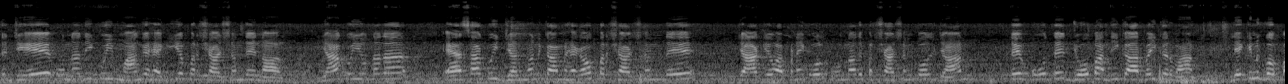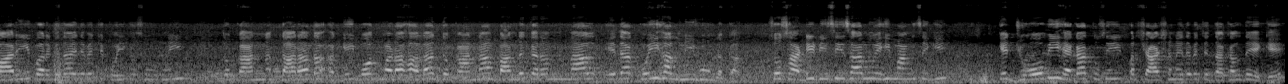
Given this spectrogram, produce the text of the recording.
ਤੇ ਜੇ ਉਹਨਾਂ ਦੀ ਕੋਈ ਮੰਗ ਹੈਗੀ ਆ ਪ੍ਰਸ਼ਾਸਨ ਦੇ ਨਾਲ, ਜਾਂ ਕੋਈ ਉਹਨਾਂ ਦਾ ਐਸਾ ਕੋਈ ਜਨਮਨ ਕੰਮ ਹੈਗਾ, ਉਹ ਪ੍ਰਸ਼ਾਸਨ ਦੇ ਜਾ ਕੇ ਉਹ ਆਪਣੇ ਕੋਲ, ਉਹਨਾਂ ਦੇ ਪ੍ਰਸ਼ਾਸਨ ਕੋਲ ਜਾਣ ਤੇ ਉਹ ਤੇ ਜੋ ਬੰਦੀ ਕਾਰਵਾਈ ਕਰਵਾਉਣ। ਲੇਕਿਨ ਵਪਾਰੀ ਵਰਗ ਦਾ ਇਹਦੇ ਵਿੱਚ ਕੋਈ ਕਸੂਰ ਨਹੀਂ ਦੁਕਾਨਦਾਰਾਂ ਦਾ ਅੱਗੇ ਹੀ ਬਹੁਤ ਮਾੜਾ ਹਾਲ ਆ। ਦੁਕਾਨਾਂ ਬੰਦ ਕਰਨ ਨਾਲ ਇਹਦਾ ਕੋਈ ਹੱਲ ਨਹੀਂ ਹੋਣ ਲੱਗਾ। ਸੋ ਸਾਡੀ ਡੀਸੀ ਸਾਹਿਬ ਨੂੰ ਇਹੀ ਮੰਗ ਸੀਗੀ ਕਿ ਜੋ ਵੀ ਹੈਗਾ ਤੁਸੀਂ ਪ੍ਰਸ਼ਾਸਨ ਇਹਦੇ ਵਿੱਚ ਦਖਲ ਦੇ ਕੇ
